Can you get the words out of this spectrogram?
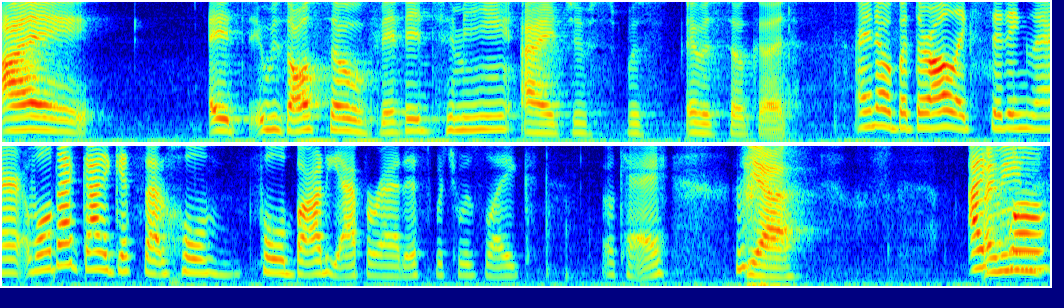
I it it was all so vivid to me. I just was it was so good. I know, but they're all like sitting there. Well, that guy gets that whole full body apparatus, which was like, okay. Yeah. I, I mean- well,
